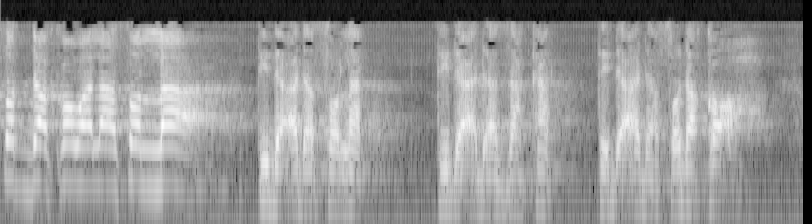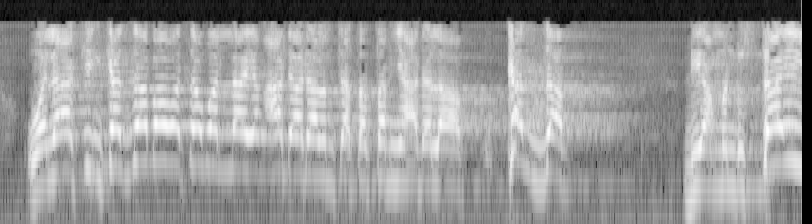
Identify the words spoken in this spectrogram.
saddaqa wala. Tidak ada solat, tidak ada zakat, tidak ada sedekah. Walakin kadzdzaba wa tawalla yang ada dalam catatannya adalah kadzdzab dia mendustai,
